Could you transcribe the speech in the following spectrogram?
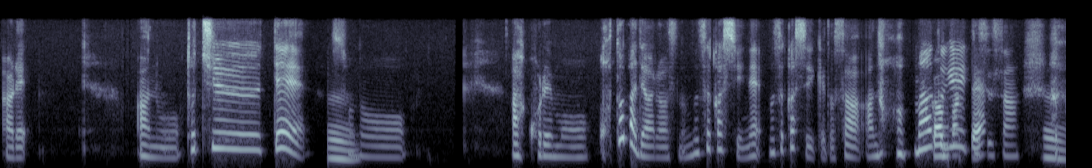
あれ。あの途中で、うん。そのあこれもう言葉で表すの難しいね。難しいけどさあの マーク・ゲイティスさん。うん。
